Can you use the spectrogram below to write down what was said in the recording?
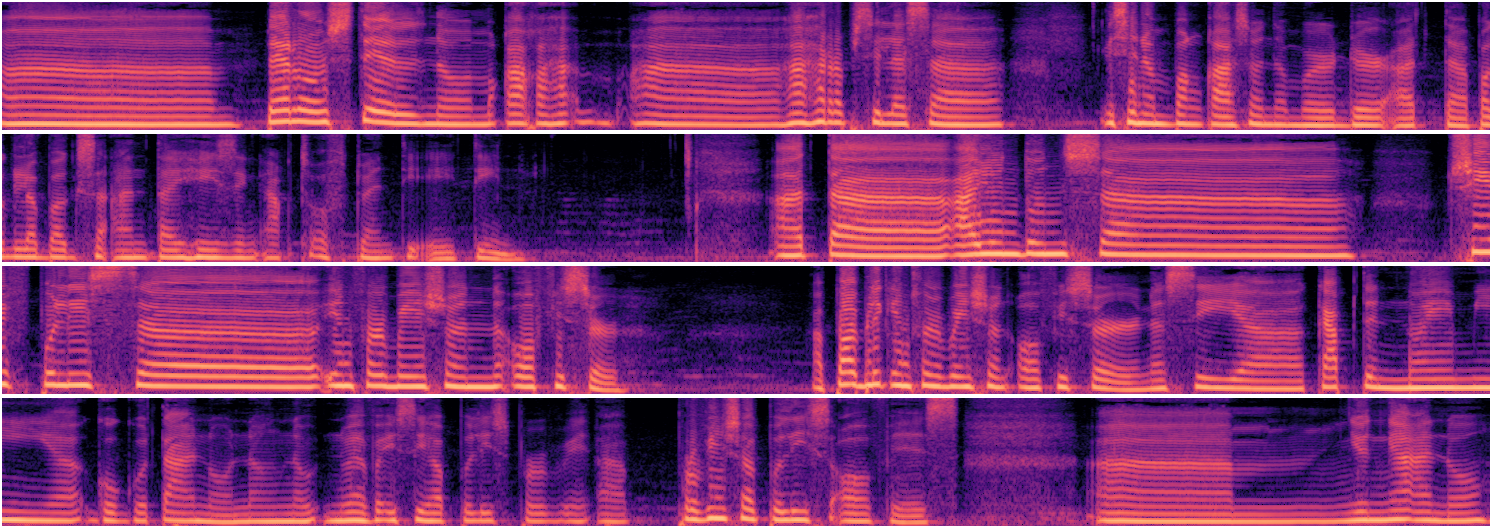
Ah, pero still no makaka ah, haharap sila sa isinampang kaso na murder at ah, paglabag sa Anti-Hazing Act of 2018. At ah, ayon dun sa Chief Police ah, Information Officer a public information officer na si ah, Captain Noemi ah, Gogotano ng Nu- Nueva Ecija Police Provi- ah, Provincial Police Office. Um, yun nga ano,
